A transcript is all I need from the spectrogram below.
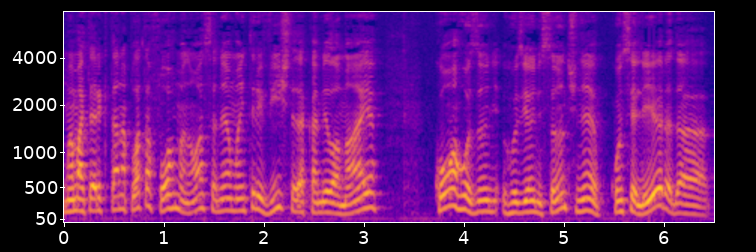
uma matéria que está na plataforma nossa, né, uma entrevista da Camila Maia com a Rosane, Rosiane Santos, né, conselheira da,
